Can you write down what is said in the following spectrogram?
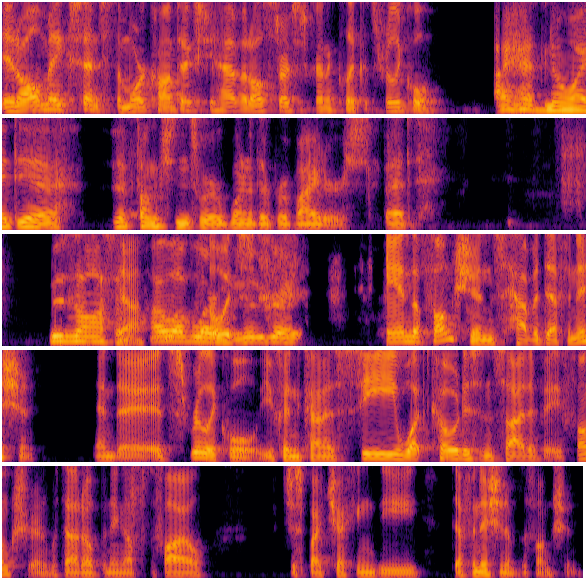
it all makes sense. The more context you have, it all starts to kind of click. It's really cool. I had no idea the functions were one of their providers. That this is awesome. Yeah. I love learning. it's- this is great. And the functions have a definition. And uh, it's really cool. You can kind of see what code is inside of a function without opening up the file just by checking the definition of the function.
